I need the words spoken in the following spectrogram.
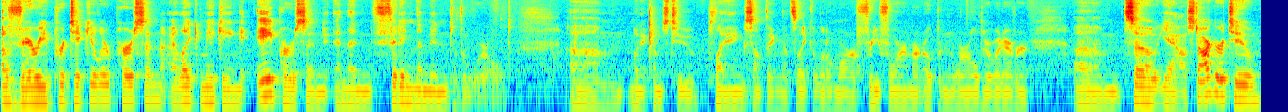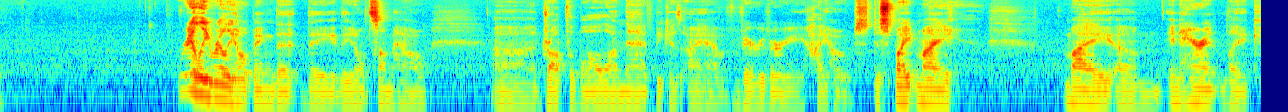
a very particular person. I like making a person and then fitting them into the world um, when it comes to playing something that's like a little more freeform or open world or whatever. Um, so yeah, Stalker 2. Really, really hoping that they they don't somehow uh, drop the ball on that because I have very, very high hopes, despite my my um, inherent like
